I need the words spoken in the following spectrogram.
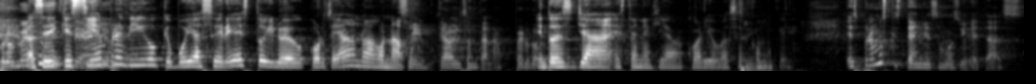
Prometo así de que este siempre año- digo que voy a hacer esto y luego corte, ah, no hago nada. Sí, Carol Santana, perdón. Entonces ya esta energía acuario va a ser Sí. como que Esperemos que este año Somos Violetas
